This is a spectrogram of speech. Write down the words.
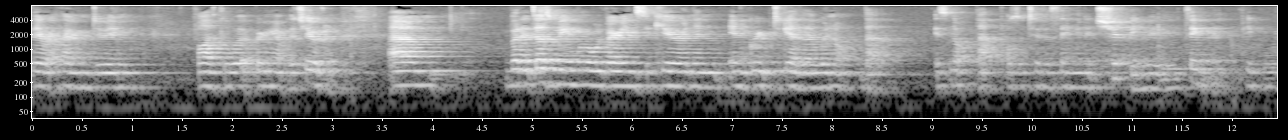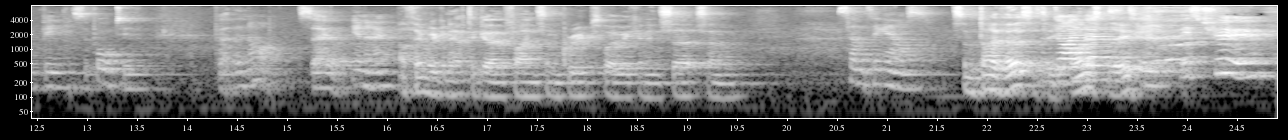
they're at home doing vital work bringing up their children. Um, but it does mean we're all very insecure, and then in a group together, we're not that. It's not that positive a thing, and it should be really. You'd think that people would be supportive, but they're not. So you know. I think we're going to have to go and find some groups where we can insert some something else. Some diversity. Diversity. Honestly. It's true.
